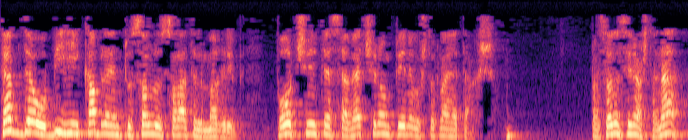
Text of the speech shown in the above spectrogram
febdeu bihi kablen tu salu salat el magrib. Počnite sa večerom prije nego što klanjate akšam. Pa se odnosi na šta? Na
